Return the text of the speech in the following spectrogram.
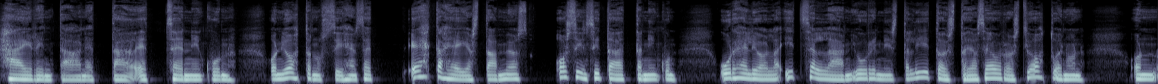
häirintään, että, että se niin kuin on johtanut siihen, se ehkä heijastaa myös osin sitä, että niin kuin urheilijoilla itsellään juuri niistä liitoista ja seuroista johtuen on, on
